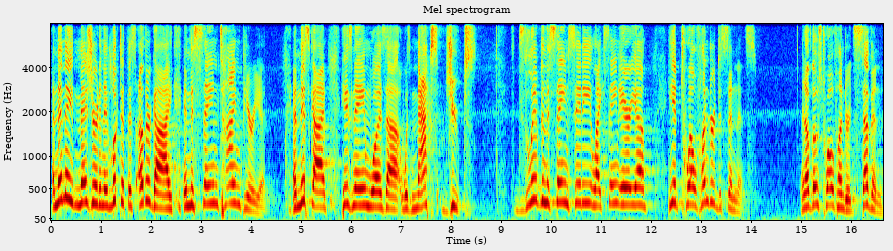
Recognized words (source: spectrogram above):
And then they measured and they looked at this other guy in the same time period. And this guy, his name was, uh, was Max Jukes. He's lived in the same city, like same area. He had 1,200 descendants. And of those 1,200, seven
